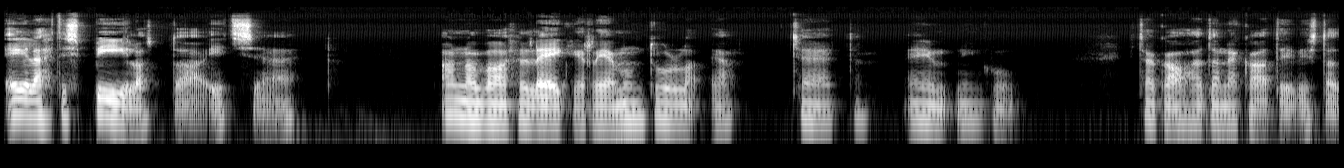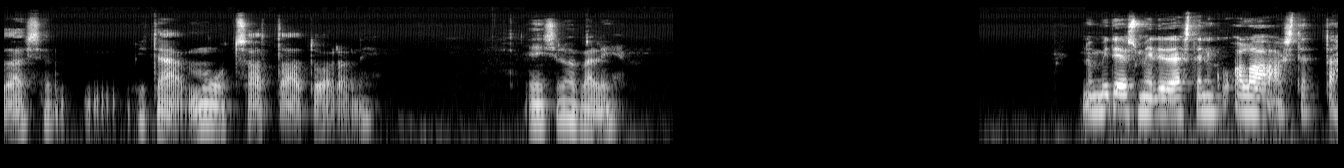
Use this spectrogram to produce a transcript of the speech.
ei lähtisi piilottaa itseään. Anna vaan se leikin riemun tulla ja se, että ei niin kuin, sitä kauheata negatiivista tai se, mitä muut saattaa tuoda, niin ei sillä väliä. No miten jos mietitään sitä niin kuin ala-astetta,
